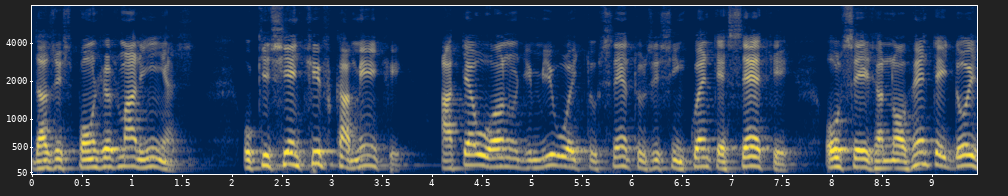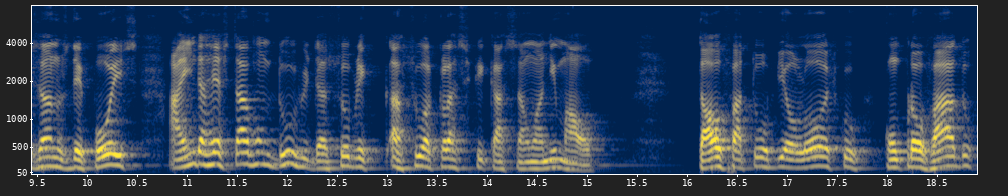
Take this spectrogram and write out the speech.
das esponjas marinhas, o que cientificamente, até o ano de 1857, ou seja, 92 anos depois, ainda restavam dúvidas sobre a sua classificação animal. Tal fator biológico comprovado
